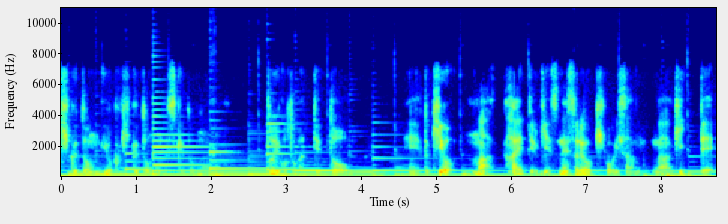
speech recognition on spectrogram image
聞くとよく聞くと思うんですけどもどういうことかっていうと,、えー、と木をまあ生えてる木ですねそれを木こりさんが切って、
